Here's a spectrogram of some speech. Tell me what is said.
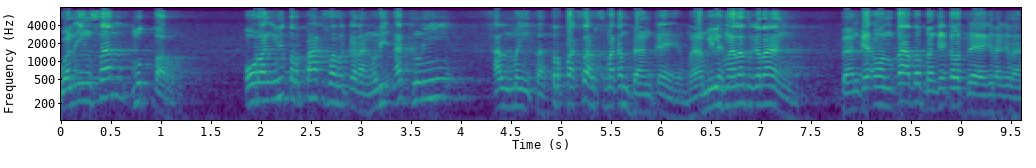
Wal insan muttar. Orang ini terpaksa sekarang li akli al-maitah, terpaksa harus makan bangkai. Nah, milih mana sekarang? Bangkai onta atau bangkai keledai kira-kira?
